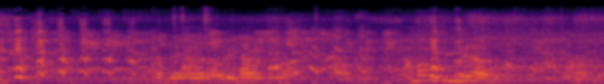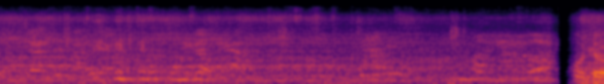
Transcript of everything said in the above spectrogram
ఇస్మాయిల్ ఏ నవ్వే అదే రౌడీలా ఉంటున్నావు అవును. అమ్మ కొంచెం మీరు రావు ఫోటో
